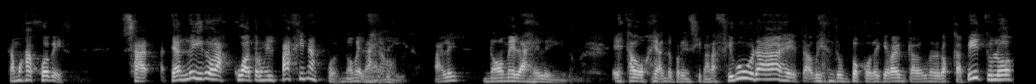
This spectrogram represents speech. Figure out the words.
estamos a jueves, ¿te has leído las 4.000 páginas? Pues no me las he leído, ¿vale? No me las he leído. He estado ojeando por encima las figuras, he estado viendo un poco de qué va en cada uno de los capítulos,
